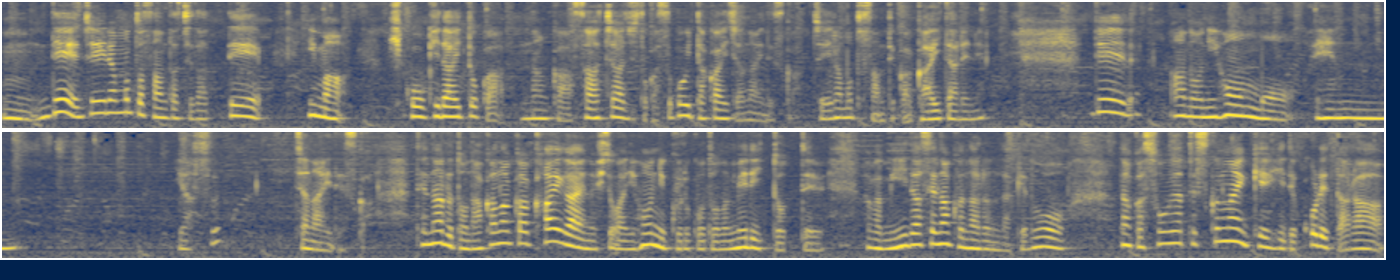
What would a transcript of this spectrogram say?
うん、でジェイ・ラモトさんたちだって今飛行機代とかなんかサーチャージとかすごい高いじゃないですか。ジェイラモトさんっていうかガイタレね。であの日本も円安じゃないですか。ってなるとなかなか海外の人が日本に来ることのメリットってなんか見いだせなくなるんだけどなんかそうやって少ない経費で来れたら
